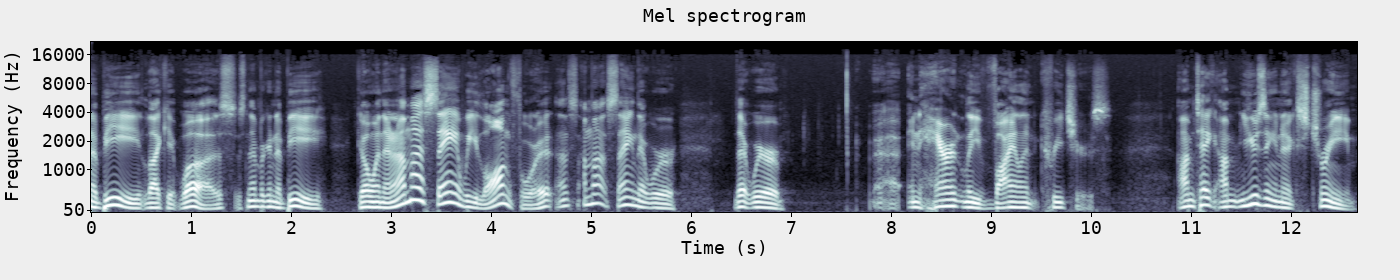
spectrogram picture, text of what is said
to be like it was. It's never to be going there. And I'm not saying we long for it. I'm not saying that we're that we're uh, inherently violent creatures. I'm taking I'm using an extreme.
